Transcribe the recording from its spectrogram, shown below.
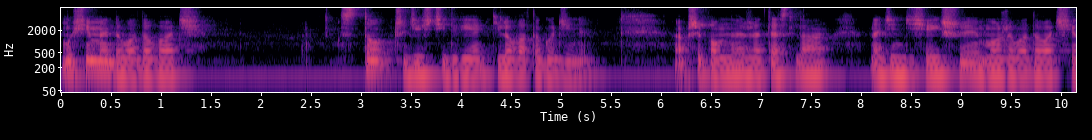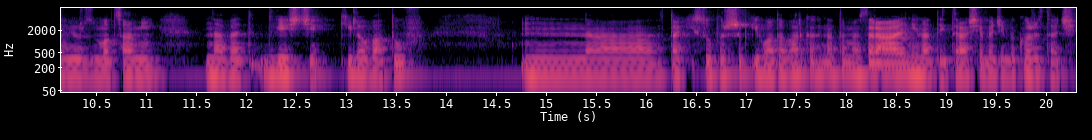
Musimy doładować 132 kWh. A przypomnę, że Tesla na dzień dzisiejszy może ładować się już z mocami nawet 200 kW mm, na takich super szybkich ładowarkach, natomiast realnie na tej trasie będziemy korzystać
